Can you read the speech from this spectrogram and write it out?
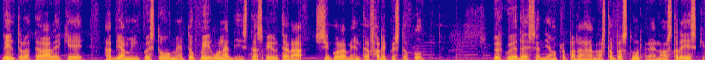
vento laterale che abbiamo in questo momento qui, una distance mi aiuterà sicuramente a fare questo compito. Per cui adesso andiamo a preparare la nostra pastura e le nostre esche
